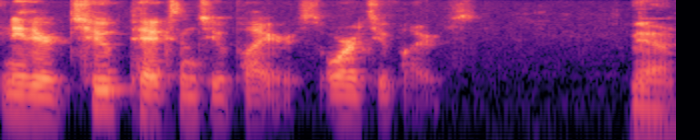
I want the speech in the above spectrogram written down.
and either two picks and two players or two players. Yeah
